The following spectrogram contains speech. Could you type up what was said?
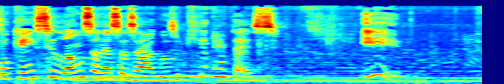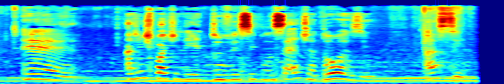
Com quem se lança nessas águas, o que, que acontece? E é, a gente pode ler do versículo 7 a 12 assim.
